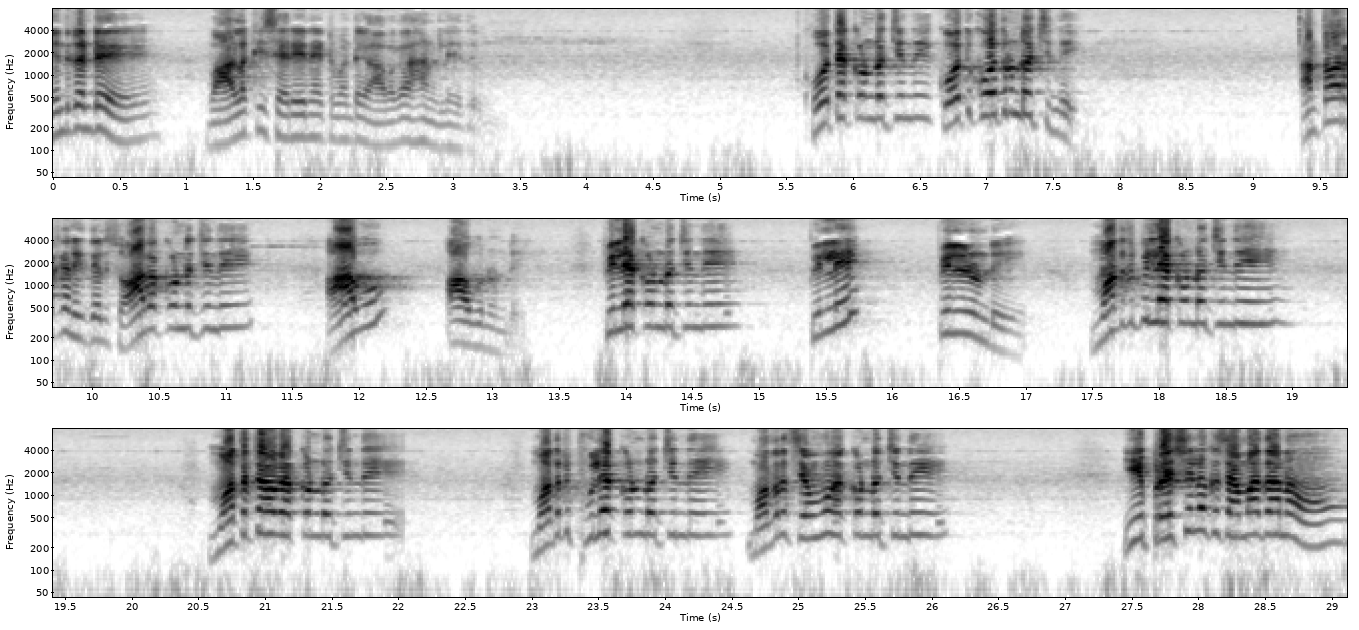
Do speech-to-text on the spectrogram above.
ఎందుకంటే వాళ్ళకి సరైనటువంటి అవగాహన లేదు. కోతి ఎక్కడి వచ్చింది కోతి కోతి నుండి వచ్చింది అంతవరకు నీకు తెలుసు. ఆవు ఎక్కడి వచ్చింది ఆవు ఆవు నుండి. పిల్లి ఎక్కడి వచ్చింది పిల్లి పిల్లి నుండి. మొదటి పిల్ల ఎక్కడి వచ్చింది మొదటి ఆవు వచ్చింది మొదటి పులి ఎక్కడి వచ్చింది మొదటి సింహం ఎక్కడి వచ్చింది ఈ ప్రశ్నలకు సమాధానం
